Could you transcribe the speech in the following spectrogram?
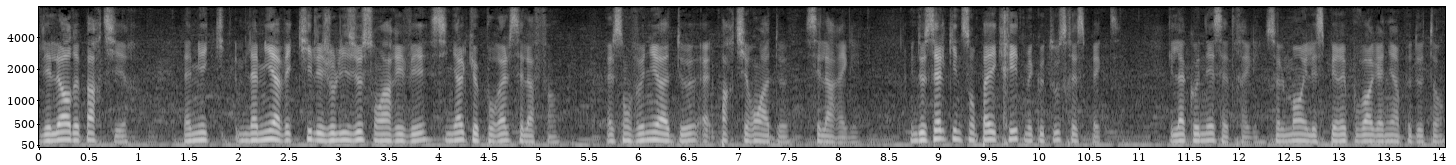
Il est l'heure de partir. L'ami avec qui les jolis yeux sont arrivés signale que pour elle c'est la fin. Elles sont venues à deux, elles partiront à deux, c'est la règle. Une de celles qui ne sont pas écrites mais que tous respectent. Il la connaît cette règle, seulement il espérait pouvoir gagner un peu de temps.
